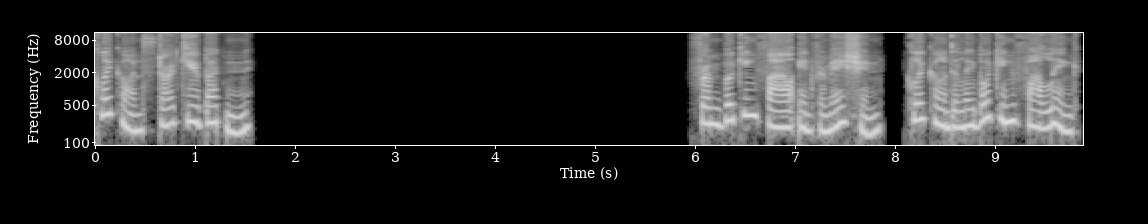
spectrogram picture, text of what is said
Click on Start Queue button. From Booking File Information, click on Delay Booking File link.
